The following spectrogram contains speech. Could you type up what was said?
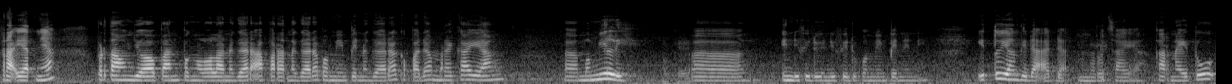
rakyatnya pertanggungjawaban pengelola negara, aparat negara, pemimpin negara kepada mereka yang uh, memilih okay. uh, individu-individu pemimpin ini. Itu yang tidak ada menurut saya. Karena itu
